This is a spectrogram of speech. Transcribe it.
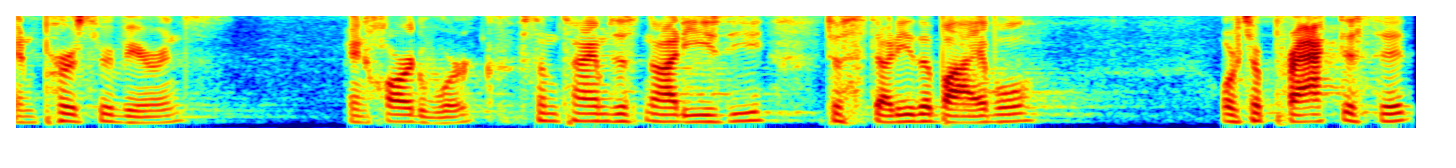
and perseverance and hard work. Sometimes it's not easy to study the Bible or to practice it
